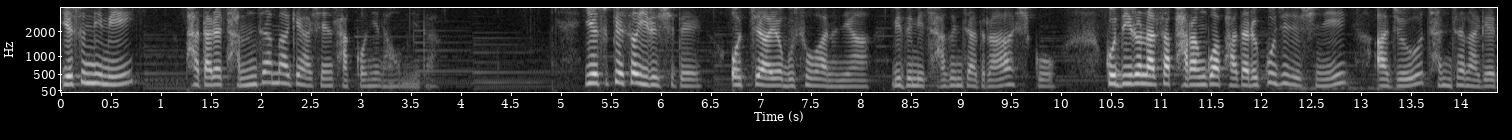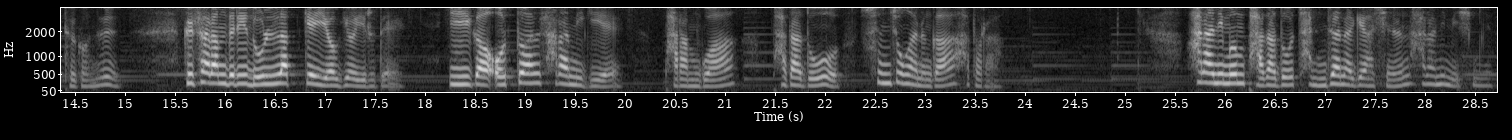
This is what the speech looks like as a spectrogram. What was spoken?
예수님이 바다를 잠잠하게 하신 사건이 나옵니다. 예수께서 이르시되 어찌하여 무서워하느냐 믿음이 작은 자들아 하시고 곧 일어나사 바람과 바다를 꾸짖으시니 아주 잔잔하게 되거늘 그 사람들이 놀랍게 여겨 이르되 이가 어떠한 사람이기에 바람과 바다도 순종하는가 하더라. 하나님은 바다도 잔잔하게 하시는 하나님이십니다.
